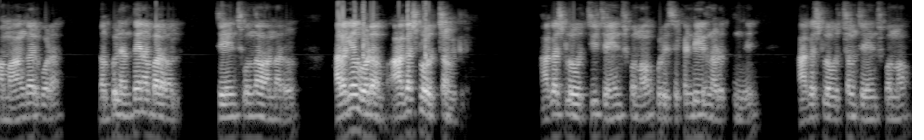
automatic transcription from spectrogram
మా మామగారు కూడా డబ్బులు ఎంతైనా పర్వాలేదు. చేయించుకుందాం అన్నారు. అలాగే కూడా ఆగస్టులో వచ్చాం ఇక్కడ ఆగస్టులో వచ్చి చేయించుకున్నాం. ఇప్పుడు సెకండ్ ఇయర్ నడుస్తుంది. ఆగస్టులో వచ్చాం చేయించుకున్నాం.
